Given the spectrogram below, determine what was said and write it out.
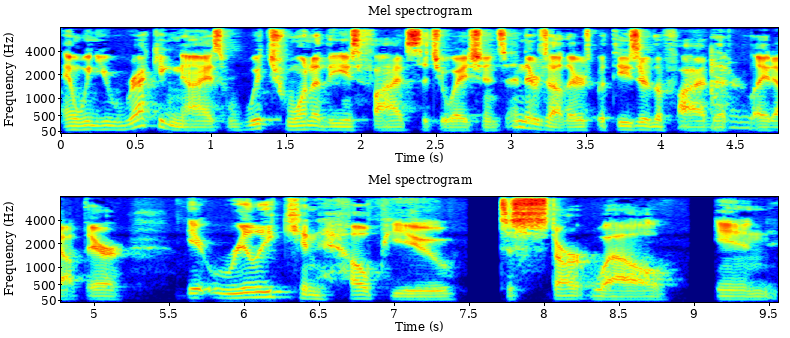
And when you recognize which one of these five situations, and there's others, but these are the five that are laid out there, it really can help you to start well in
